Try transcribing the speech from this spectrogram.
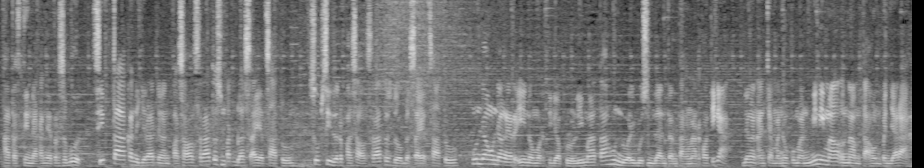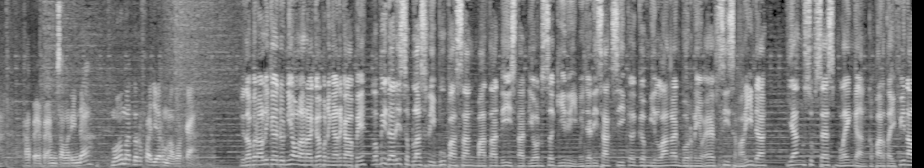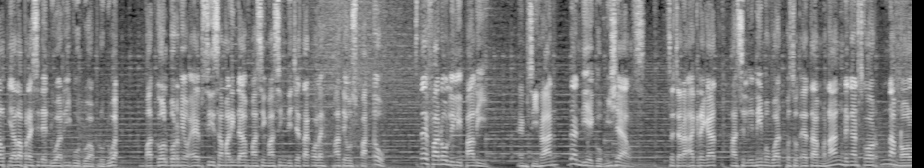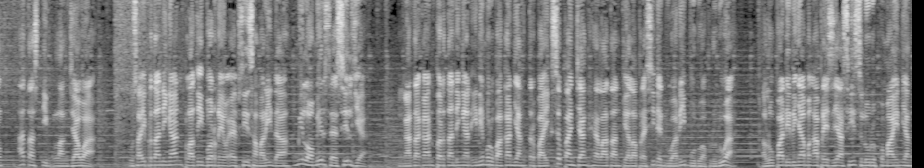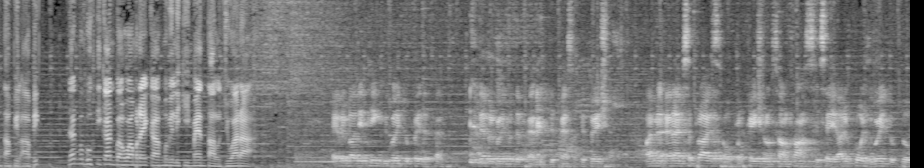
Atas tindakannya tersebut, Sipta akan dijerat dengan pasal 114 ayat 1, subsidiar pasal 112 ayat 1, Undang-Undang RI nomor 35 tahun 2009 tentang narkotika dengan ancaman hukuman minimal 6 tahun penjara. KPFM Samarinda, Muhammad Nur Fajar melaporkan. Kita beralih ke dunia olahraga pendengar KP. Lebih dari 11.000 pasang mata di Stadion Segiri menjadi saksi kegemilangan Borneo FC Samarinda yang sukses melenggang ke partai final Piala Presiden 2022. Empat gol Borneo FC Samarinda masing-masing dicetak oleh Mateus Pato, Stefano Lillipali, MC Ran, dan Diego Michels. Secara agregat, hasil ini membuat Pesut Eta menang dengan skor 6-0 atas tim Elang Jawa. Usai pertandingan, pelatih Borneo FC Samarinda, Milomir Cecilja, mengatakan pertandingan ini merupakan yang terbaik sepanjang helatan Piala Presiden 2022. Tak lupa dirinya mengapresiasi seluruh pemain yang tampil apik dan membuktikan bahwa mereka memiliki mental juara. Everybody think we're going to play defense. Never going to defend defense situation. I'm, and I'm surprised of of some fans. They say, "Of course, going to to,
